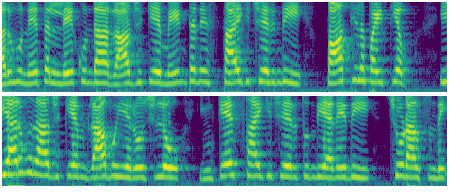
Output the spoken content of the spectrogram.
అరువు నేతలు లేకుండా రాజకీయం ఏంటనే స్థాయికి చేరింది పార్టీల పైత్యం. ఈ అరువు రాజకీయం రాబోయే రోజుల్లో ఇంకే స్థాయికి చేరుతుంది అనేది చూడాల్సింది.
